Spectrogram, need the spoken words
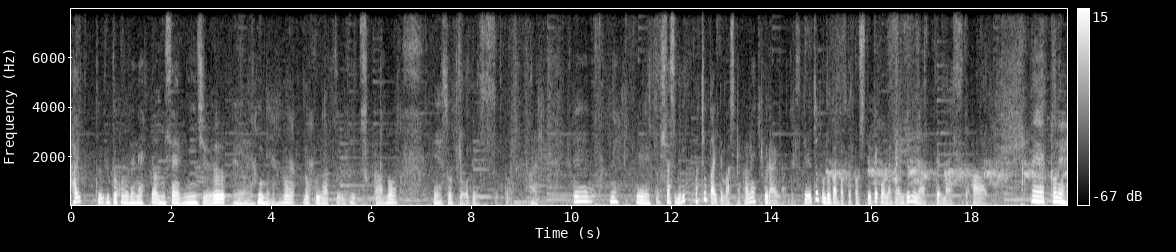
はい。というところでね、今日2022年の6月2日の、えー、早朝ですと。はい。で、ね、えっ、ー、と、久しぶり、まあ、ちょっと空いてましたかね、ぐらいなんですけど、ちょっとドタバタとしてて、こんな感じになってます。はい。えっ、ー、とね、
